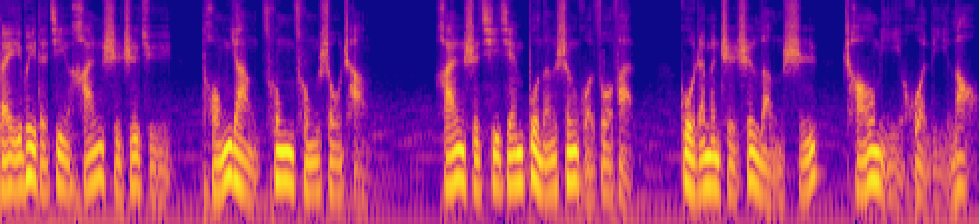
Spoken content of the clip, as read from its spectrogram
北魏的禁寒食之举同样匆匆收场。寒食期间不能生火做饭，故人们只吃冷食、炒米或里烙。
